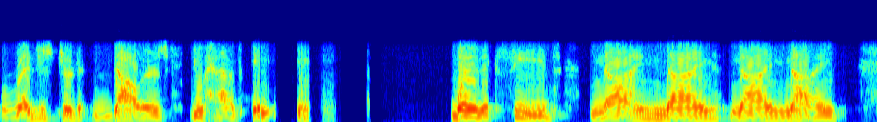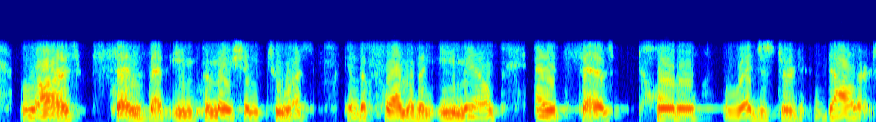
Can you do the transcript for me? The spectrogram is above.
registered dollars you have in when it exceeds 9999 Lars sends that information to us in the form of an email and it says total registered dollars.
